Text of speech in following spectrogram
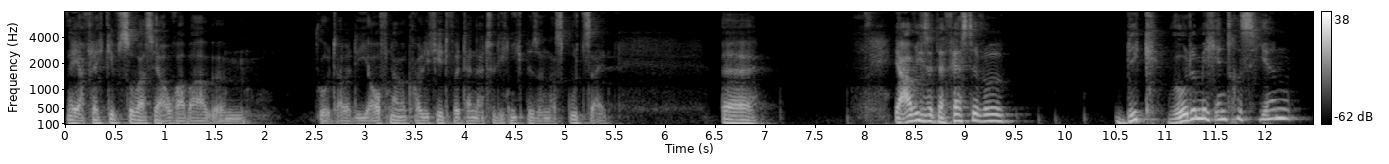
Naja, vielleicht gibt es sowas ja auch, aber ähm, gut, aber die Aufnahmequalität wird dann natürlich nicht besonders gut sein. Äh, ja, wie gesagt, der Festival Big würde mich interessieren.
